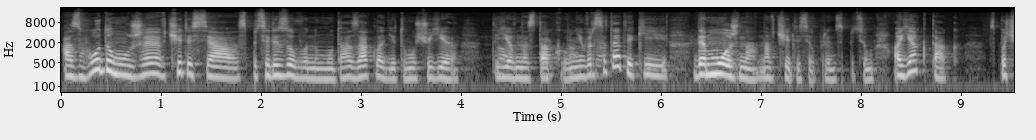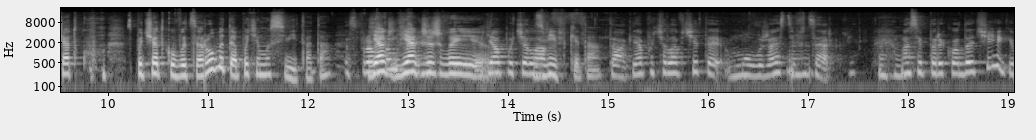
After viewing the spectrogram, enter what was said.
а згодом вже вчитися в спеціалізованому да, закладі, тому що є, Так, є в нас так, так, так, університет, Який, де можна навчитися в принципі цьому. А як так? Спочатку, спочатку ви це робите, а потім освіта, так? Справа Як, тому, як же ж ви я почала звідки? Так? Так, я почала вчити мову жестів в церкві. У нас є перекладачі, які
